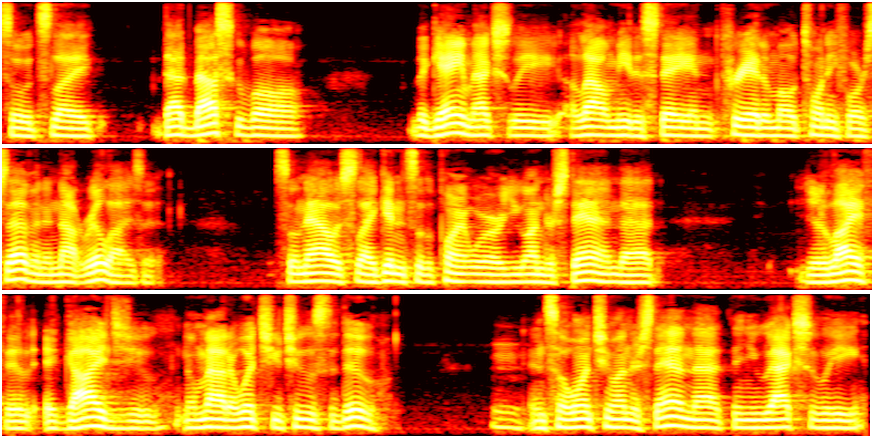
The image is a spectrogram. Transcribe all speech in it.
So it's like that basketball the game actually allowed me to stay in creative mode 24/7 and not realize it. So now it's like getting to the point where you understand that your life it, it guides you no matter what you choose to do mm. and so once you understand that then you actually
